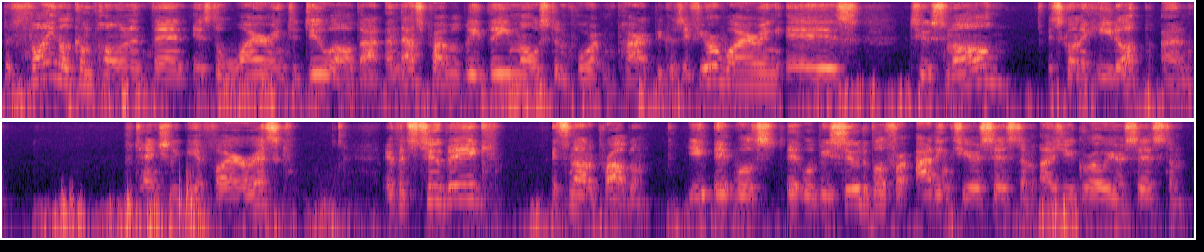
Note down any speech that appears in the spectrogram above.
The final component then is the wiring to do all that, and that's probably the most important part because if your wiring is too small, it's going to heat up and potentially be a fire risk. If it's too big, it's not a problem. You, it will it will be suitable for adding to your system as you grow your system.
